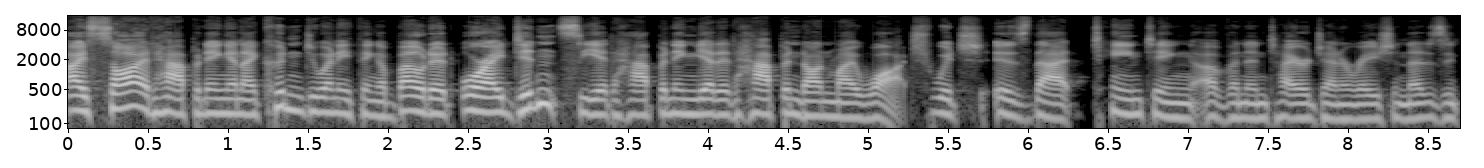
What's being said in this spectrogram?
I, saw it happening and I couldn't do anything about it, or I didn't see it happening, yet it happened on my watch, which is that tainting of an entire generation. That is, a,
